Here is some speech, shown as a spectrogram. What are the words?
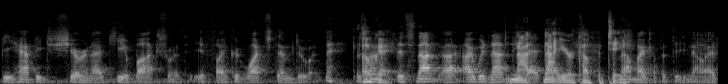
be happy to share an IKEA box with if I could watch them do it. 'Cause I'm- Okay. it's not. I, I would not be Not- that not your cup of tea. Not my cup of tea. No, I'd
